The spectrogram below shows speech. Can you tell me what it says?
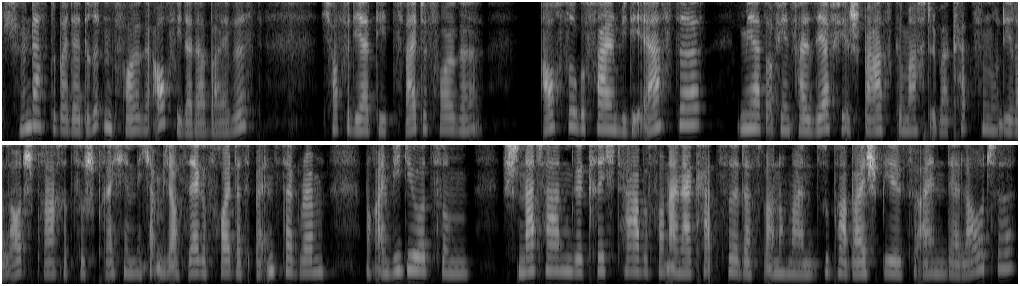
Schön, dass du bei der dritten Folge auch wieder dabei bist. Ich hoffe, dir hat die zweite Folge auch so gefallen wie die erste. Mir hat es auf jeden Fall sehr viel Spaß gemacht, über Katzen und ihre Lautsprache zu sprechen. Ich habe mich auch sehr gefreut, dass ich bei Instagram noch ein Video zum Schnattern gekriegt habe von einer Katze. Das war nochmal ein super Beispiel für einen der Laute.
